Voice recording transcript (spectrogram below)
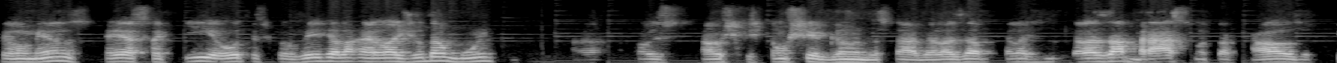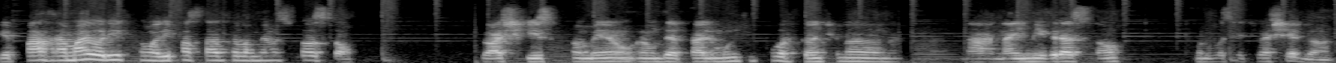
pelo menos essa aqui, outras que eu vejo, ela, ela ajuda muito aos, aos, que estão chegando, sabe? Elas, elas, elas abraçam a tua causa, porque a maioria que estão ali passaram pela mesma situação. Eu acho que isso também é um, é um detalhe muito importante na, na, na, imigração quando você estiver chegando.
